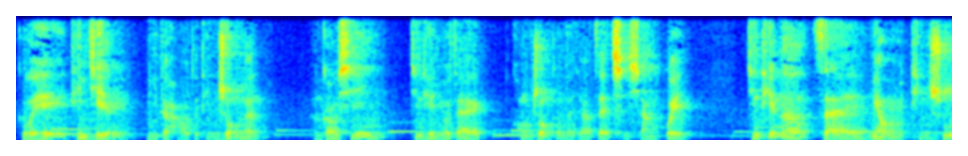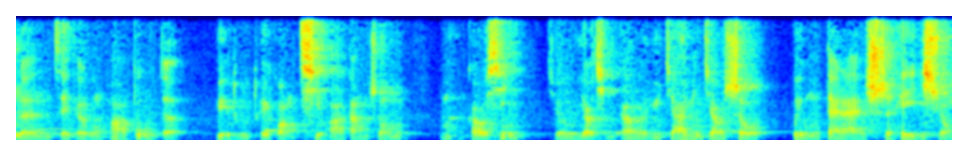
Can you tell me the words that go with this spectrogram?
各位听见你的好的听众们，很高兴今天又在空中跟大家再次相会。今天呢，在妙语听书人这个文化部的阅读推广企划当中，我们很高兴就邀请到了余佳运教授为我们带来石黑一雄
